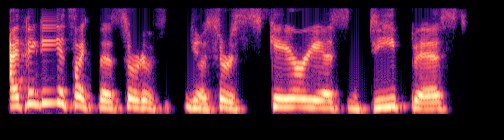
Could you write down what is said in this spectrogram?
I think it's like the sort of you know sort of scariest, deepest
